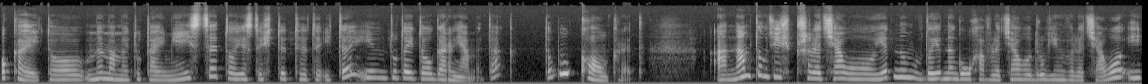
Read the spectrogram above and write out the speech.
okej, okay, to my mamy tutaj miejsce, to jesteś ty, ty, ty i ty i tutaj to ogarniamy, tak? To był konkret. A nam to gdzieś przeleciało, jednym do jednego ucha wleciało, drugim wyleciało i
